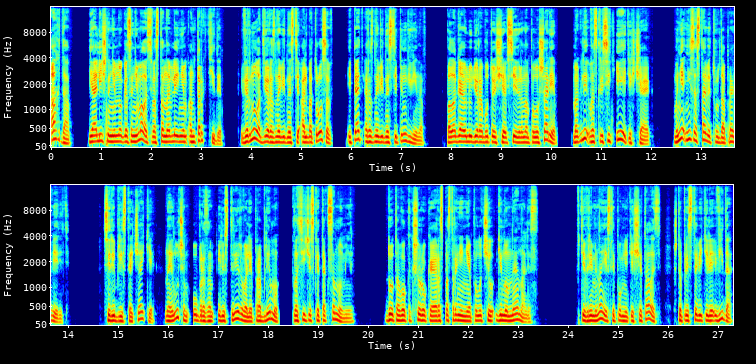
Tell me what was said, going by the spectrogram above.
Ах да, я лично немного занималась восстановлением Антарктиды. Вернула две разновидности альбатросов и пять разновидностей пингвинов. Полагаю, люди, работающие в северном полушарии, могли воскресить и этих чаек. Мне не составит труда проверить. Серебристые чайки наилучшим образом иллюстрировали проблему классической таксономии. До того, как широкое распространение получил геномный анализ. В те времена, если помните, считалось, что представители вида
